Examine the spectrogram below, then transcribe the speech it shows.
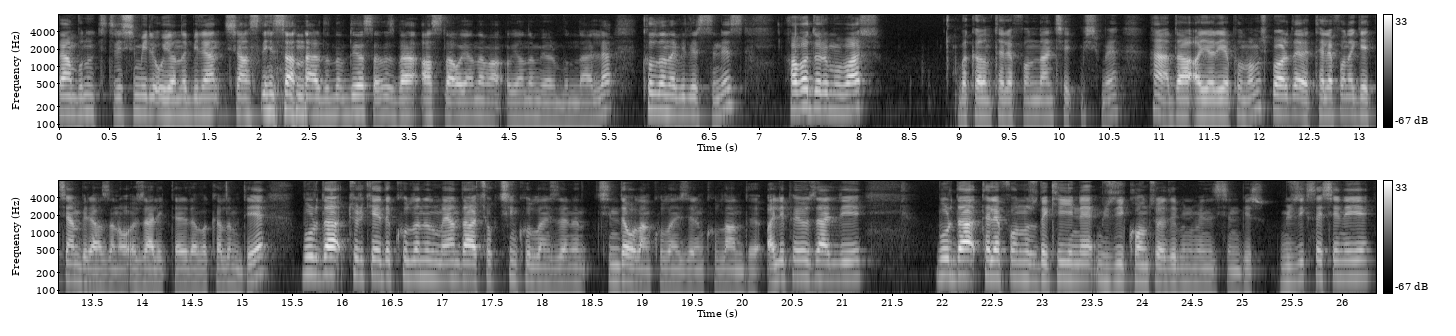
ben bunun titreşimiyle uyanabilen şanslı insanlardanım diyorsanız ben asla uyanama, uyanamıyorum bunlarla. Kullanabilirsiniz. Hava durumu var. Bakalım telefondan çekmiş mi? Ha daha ayarı yapılmamış. Bu arada evet telefona geçeceğim birazdan o özelliklere de bakalım diye. Burada Türkiye'de kullanılmayan daha çok Çin kullanıcılarının, Çin'de olan kullanıcıların kullandığı Alipay özelliği. Burada telefonunuzdaki yine müziği kontrol edebilmeniz için bir müzik seçeneği.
